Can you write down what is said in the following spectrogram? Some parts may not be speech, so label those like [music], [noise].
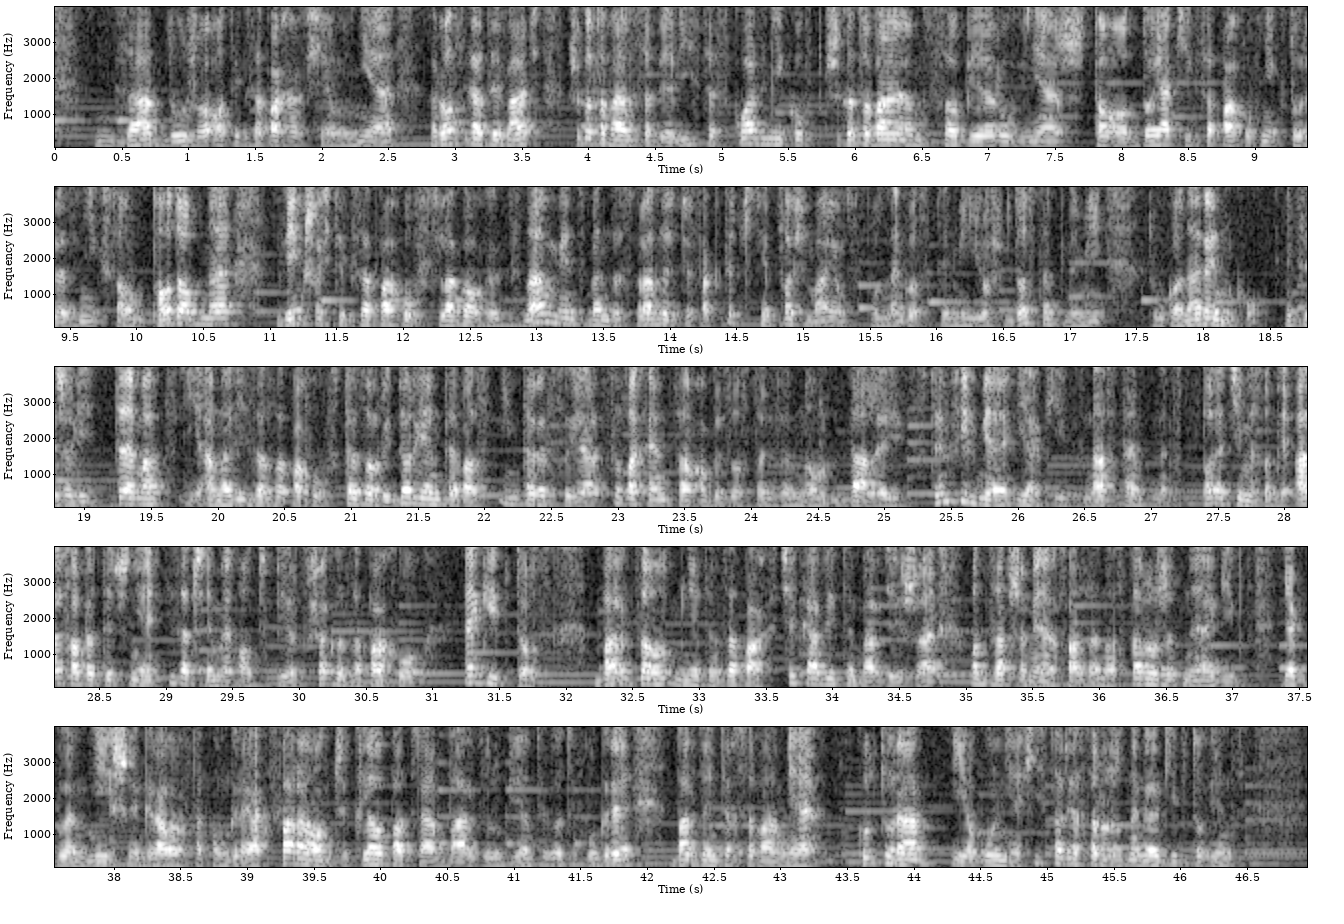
za dużo o tych zapachach się nie rozgadywać. Przygotowałem sobie listę składników, przygotowałem sobie również to, do jakich zapachów niektóre z nich są podobne. Większość tych zapachów flagowych znam, więc będę sprawdzać, czy faktycznie coś mają wspólnego z tymi już dostępnymi długo na rynku. Więc jeżeli temat i analiza zapachów Tesori Doriente Was interesuje, to zachęcam aby zostać ze mną dalej w tym filmie, jak i w następnym. Polecimy sobie alfabetycznie i zaczniemy od pierwszego zapachu Egiptus. Bardzo mnie ten zapach ciekawi, tym bardziej, że od zawsze miałem fazę na starożytny Egipt. Jak byłem mniejszy, grałem w taką grę jak Faraon czy Kleopatra. Bardzo lubiłem tego typu gry. Bardzo interesowała mnie kultura i ogólnie historia starożytnego Egiptu, więc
